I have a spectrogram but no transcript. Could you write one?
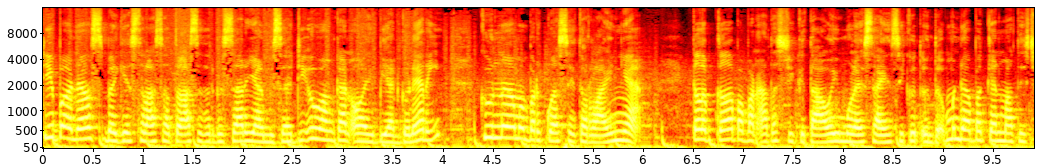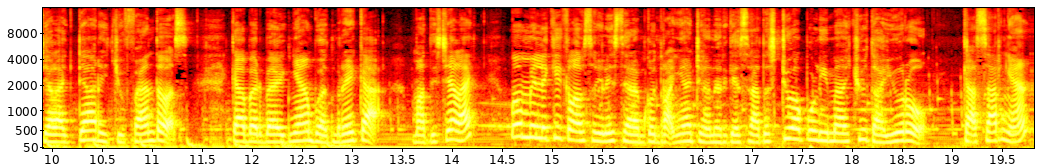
dipandang sebagai salah satu aset terbesar yang bisa diuangkan oleh Bianconeri guna memperkuat sektor lainnya. Klub-klub papan atas diketahui mulai saing sikut untuk mendapatkan Matis Celek dari Juventus. Kabar baiknya buat mereka, Matis Celek memiliki klausul rilis dalam kontraknya dengan harga 125 juta euro. Kasarnya,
